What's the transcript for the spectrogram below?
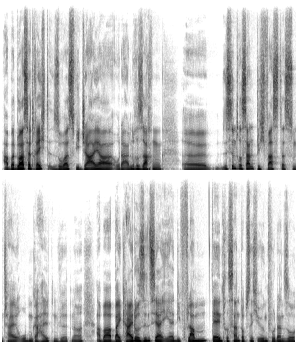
Aber du hast halt recht, sowas wie Jaya oder andere Sachen. Äh, ist interessant, durch was das zum Teil oben gehalten wird, ne? Aber bei Kaido sind es ja eher die Flammen. Wäre interessant, ob es nicht irgendwo dann so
